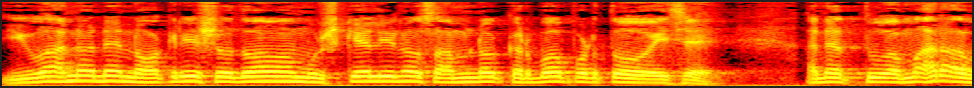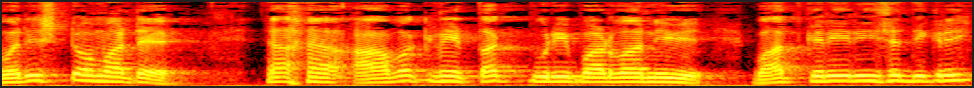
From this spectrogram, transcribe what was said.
યુવાનોને નોકરી શોધવામાં મુશ્કેલીનો સામનો કરવો પડતો હોય છે. અને તું અમારા વરિષ્ઠો માટે આવકની તક પૂરી પાડવાની વાત કરી રહી છે દીકરી?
